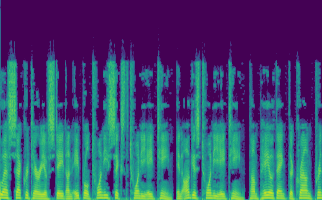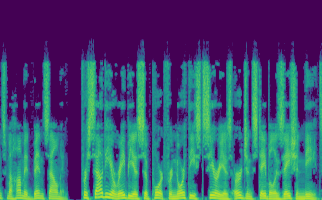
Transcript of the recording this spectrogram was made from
U.S. Secretary of State on April 26, 2018. In August 2018, Pompeo thanked the Crown Prince Mohammed bin Salman for Saudi Arabia's support for northeast Syria's urgent stabilization needs.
